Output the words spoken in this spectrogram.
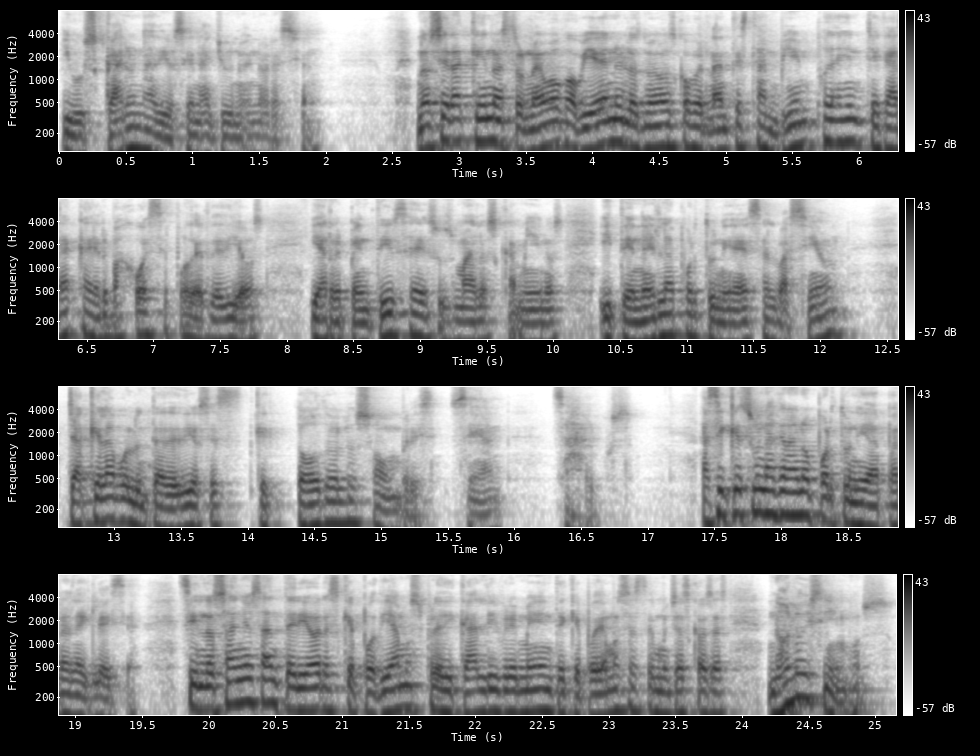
y buscaron a Dios en ayuno, en oración. ¿No será que nuestro nuevo gobierno y los nuevos gobernantes también pueden llegar a caer bajo ese poder de Dios y arrepentirse de sus malos caminos y tener la oportunidad de salvación? Ya que la voluntad de Dios es que todos los hombres sean salvos. Así que es una gran oportunidad para la iglesia. Si en los años anteriores que podíamos predicar libremente, que podíamos hacer muchas cosas, no lo hicimos,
